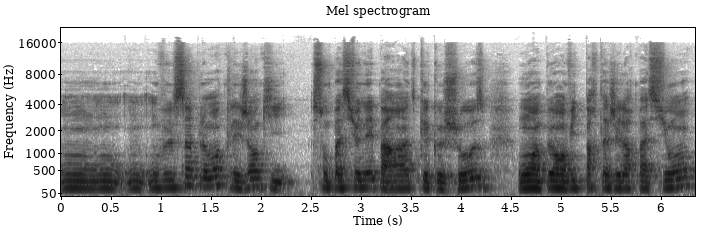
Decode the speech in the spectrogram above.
On, veut simplement que les gens qui sont passionnés par quelque chose, ont un peu envie de partager leur passion,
